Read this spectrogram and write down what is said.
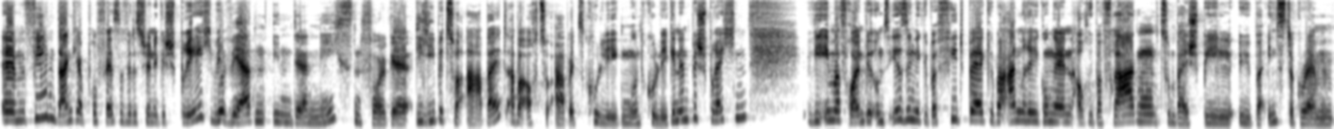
Ähm, vielen Dank, Herr Professor, für das schöne Gespräch. Wir werden in der nächsten Folge die Liebe zur Arbeit, aber auch zu Arbeitskollegen und Kolleginnen besprechen. Wie immer freuen wir uns irrsinnig über Feedback, über Anregungen, auch über Fragen, zum Beispiel über Instagram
